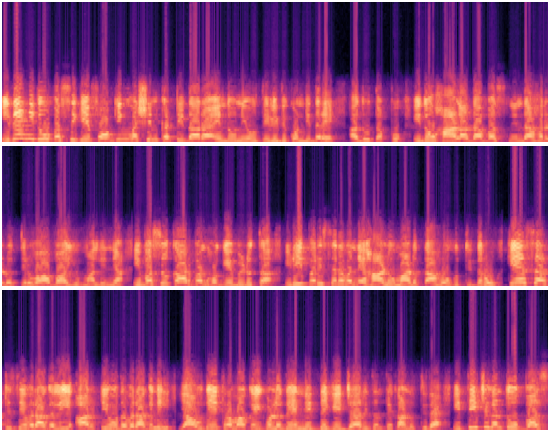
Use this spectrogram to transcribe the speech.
ಇದೇನಿದು? ಬಸ್ಸಿಗೆ ಫಾಗಿಂಗ್ ಮಷಿನ್ ಕಟ್ಟಿದ್ದಾರಾ ಎಂದು ನೀವು ತಿಳಿದುಕೊಂಡಿದ್ದರೆ ಅದು ತಪ್ಪು. ಇದು ಹಾಳಾದ ಬಸ್ನಿಂದ ಹರಡುತ್ತಿರುವ ವಾಯು ಮಾಲಿನ್ಯ. ಈ ಬಸ್ಸು ಕಾರ್ಬನ್ ಹೊಗೆ ಬಿಡುತ್ತಾ ಇಡೀ ಪರಿಸರವನ್ನೇ ಹಾಳು ಮಾಡುತ್ತಾ ಹೋಗುತ್ತಿದ್ದರೂ ಕೆಎಸ್ಆರ್ಟಿಸಿಯವರಾಗಲಿ, ಆರ್ಟಿಒದವರಾಗಲಿ ಯಾವುದೇ ಕ್ರಮ ಕೈಗೊಳ್ಳದೆ ನಿದ್ದೆಗೆ ಜಾರಿದಂತೆ ಕಾಣುತ್ತಿದೆ. ಇತ್ತೀಚೆಗಂತೂ ಬಸ್,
